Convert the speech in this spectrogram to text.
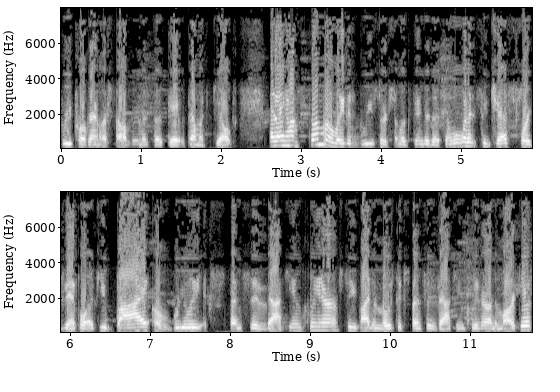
reprogram ourselves and associate with them with guilt. And I have some related research that looks into this. And what it suggests, for example, if you buy a really expensive vacuum cleaner, so you buy the most expensive vacuum cleaner on the market,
